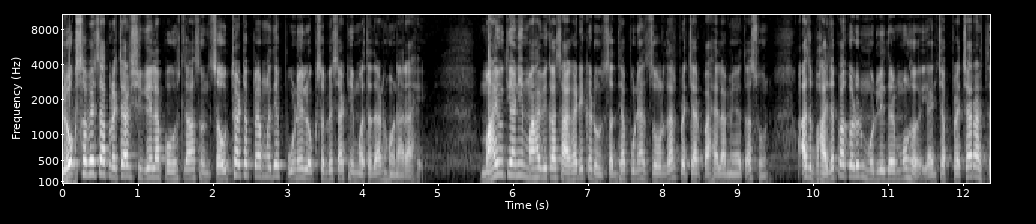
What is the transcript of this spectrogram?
लोकसभेचा प्रचार शिगेला पोहोचला असून चौथ्या टप्प्यामध्ये पुणे लोकसभेसाठी मतदान होणार आहे. महायुती आणि महाविकास आघाडीकडून सध्या पुण्यात जोरदार प्रचार पाहायला मिळत असून आज भाजपाकडून मुरलीधर मोह यांच्या प्रचारार्थ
